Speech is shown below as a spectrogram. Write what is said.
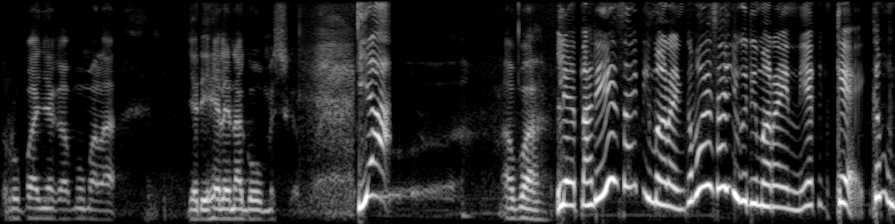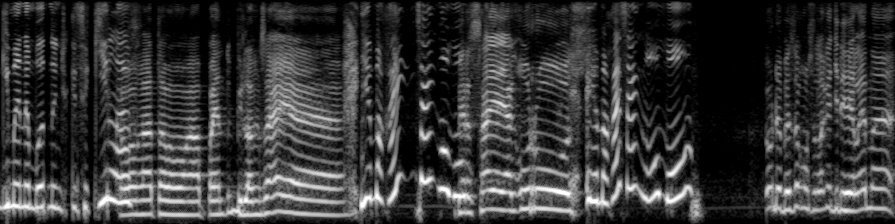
Rupanya kamu malah jadi Helena Gomez. Ya, Apa? lihat tadi saya dimarahin. Kemarin saya juga dimarahin. Ya kayak kamu gimana buat nunjukin Kalau sekilas. nggak tahu mau ngapain tuh bilang saya. Ya makanya saya ngomong. Biar saya yang urus. Ya makanya saya ngomong. Udah besok lagi jadi Helena.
